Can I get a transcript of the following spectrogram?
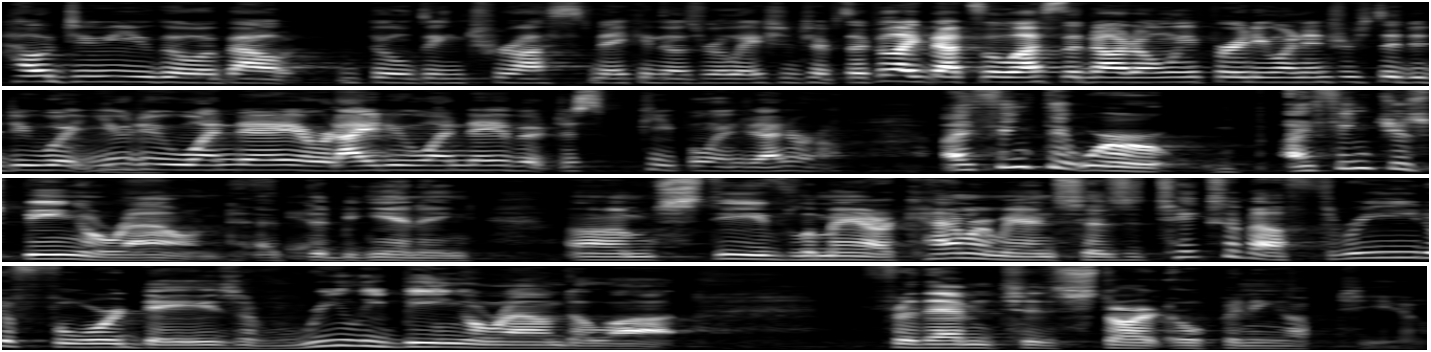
How do you go about building trust, making those relationships? I feel like that's a lesson not only for anyone interested to do what you do one day or what I do one day, but just people in general. I think that we're, I think just being around at yeah. the beginning. Um, Steve LeMay, our cameraman, says it takes about three to four days of really being around a lot for them to start opening up to you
